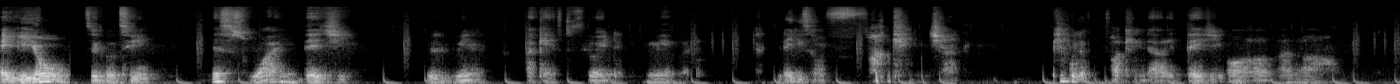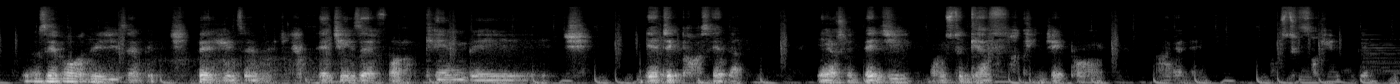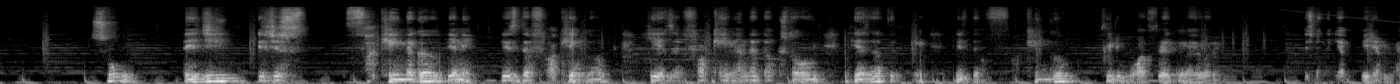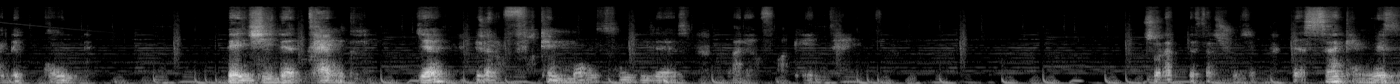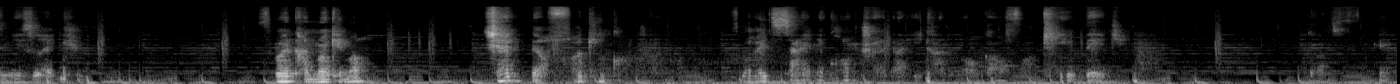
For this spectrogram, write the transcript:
Hey yo, Zico T. This is why Deji will win against Floyd Mayweather. Ladies and fucking gentlemen, people have fucking doubted Deji all along. People say, oh, Deji is a bitch. Deji is a bitch. Deji is a fucking bitch. Yeah, Jake Paul said that. You know, so Deji wants to get fucking Jake Paul out of there. Wants to fucking get. So, Deji is just fucking the goat, innit? He's the fucking goat. He has a fucking underdog story. He has everything. He's the fucking goat. Pretty boyfriend, Mayweather. He's gonna get beaten by the goat. Deji the tank. Yeah? He's gonna fucking mold through his ass like a fucking tank. So that's the first reason. The second reason is like Floyd can knock him out. Check the fucking contract. Floyd signed a contract that he can knock out fucking Deji. That's fucking.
